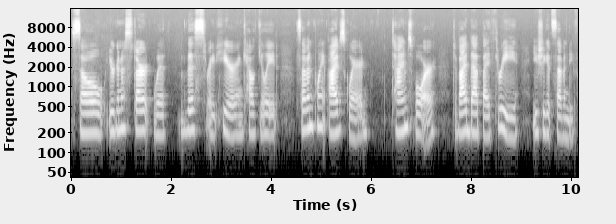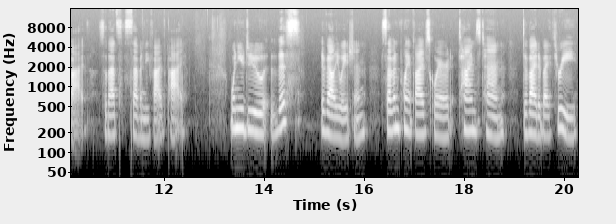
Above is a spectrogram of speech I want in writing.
So you're going to start with this right here and calculate 7.5 squared times 4. Divide that by 3, you should get 75. So that's 75 pi. When you do this evaluation, 7.5 squared times 10 divided by 3,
